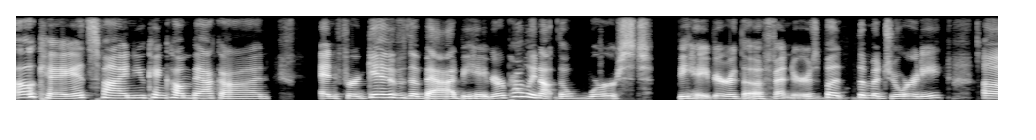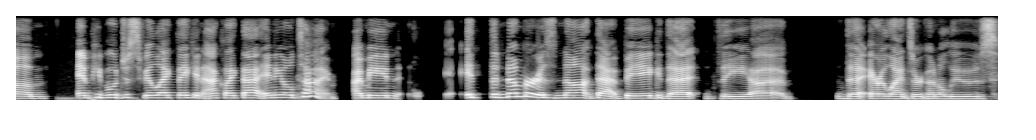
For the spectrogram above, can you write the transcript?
okay, it's fine. You can come back on and forgive the bad behavior. Probably not the worst behavior, the offenders, but the majority. Um, and people just feel like they can act like that any old time. I mean, it the number is not that big that the uh, the airlines are going to lose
